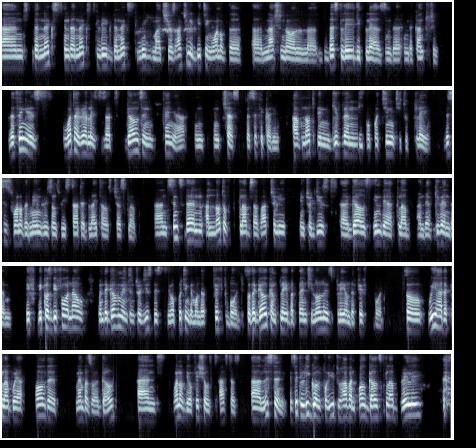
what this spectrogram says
And the next, in the next league, the next league match, she was actually beating one of the uh, national uh, best lady players in the in the country. The thing is, what I realized is that girls in Kenya, in, in chess specifically, have not been given the opportunity to play. This is one of the main reasons we started Lighthouse Chess Club. And since then, a lot of clubs have actually introduced uh, girls in their club and they've given them, if, because before now, when the government introduced this, they were putting them on the fifth board. So the girl can play, but then she'll always play on the fifth board. So we had a club where all the members were girls. And one of the officials asked us, uh, listen, is it legal for you to have an all girls club? Really?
